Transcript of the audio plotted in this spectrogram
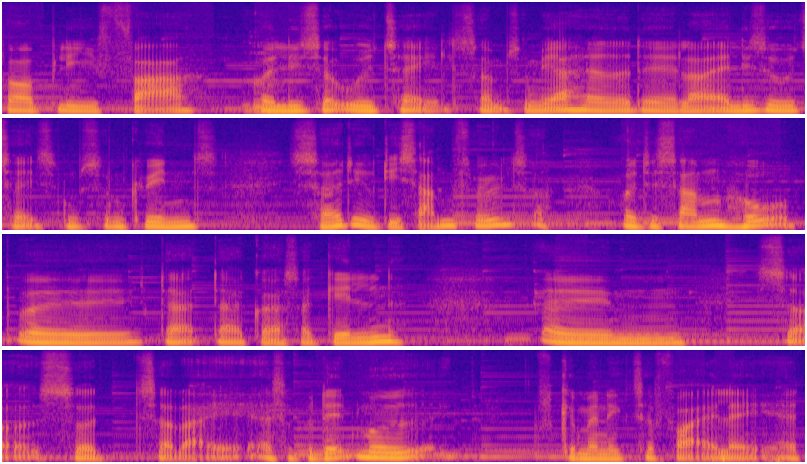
for at blive far, var lige så udtalt, som, som jeg havde det, eller er lige så udtalt som, som kvindens, så er det jo de samme følelser, og det samme håb, øh, der, der gør sig gældende. Øh, så, så, så der er, altså på den måde skal man ikke tage fejl af, at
